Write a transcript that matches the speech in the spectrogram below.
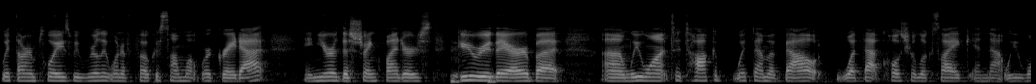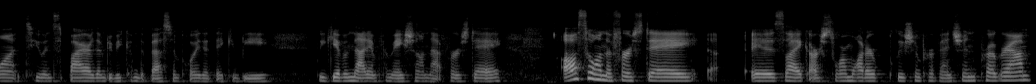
with our employees we really want to focus on what we're great at. And you're the Strength Finders guru there, but um, we want to talk with them about what that culture looks like, and that we want to inspire them to become the best employee that they can be. We give them that information on that first day. Also, on the first day uh, is like our stormwater pollution prevention program.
